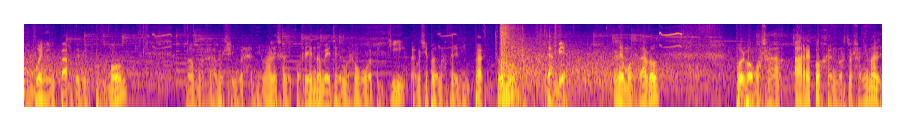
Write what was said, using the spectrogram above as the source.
un buen impacto en el pulmón. Vamos a ver si los animales salen corriendo. Ahí tenemos un guapillí. A ver si podemos hacer el impacto. También le hemos dado. Pues vamos a, recoger nuestros animales.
